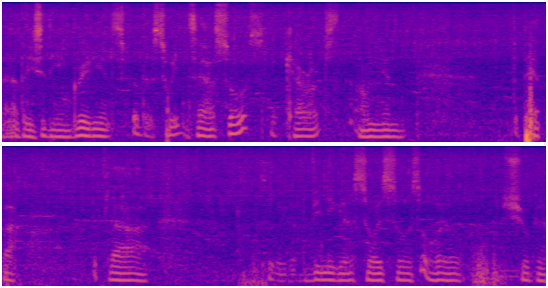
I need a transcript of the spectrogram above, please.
Uh, these are the ingredients for the sweet and sour sauce the carrots, the onion, the pepper, the flour. So we've got vinegar, soy sauce, oil, sugar,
